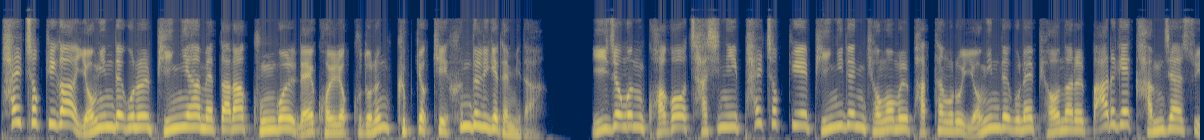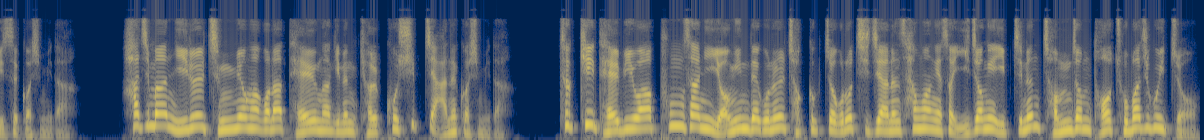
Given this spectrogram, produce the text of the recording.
팔척귀가 영인대군을 빙의함에 따라 궁궐 내 권력 구도는 급격히 흔들리게 됩니다. 이정은 과거 자신이 팔척귀에 빙의된 경험을 바탕으로 영인대군의 변화를 빠르게 감지할 수 있을 것입니다. 하지만 이를 증명하거나 대응하기는 결코 쉽지 않을 것입니다. 특히 대비와 풍산이 영인대군을 적극적으로 지지하는 상황에서 이정의 입지는 점점 더 좁아지고 있죠.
